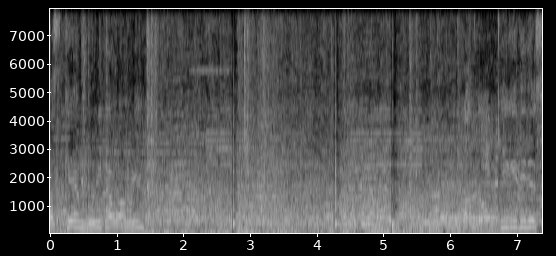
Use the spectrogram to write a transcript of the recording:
আজকে মুড়ি খাব আমি। কি কি দিতেছ?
